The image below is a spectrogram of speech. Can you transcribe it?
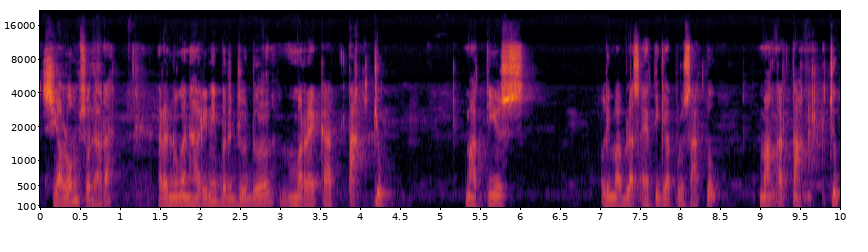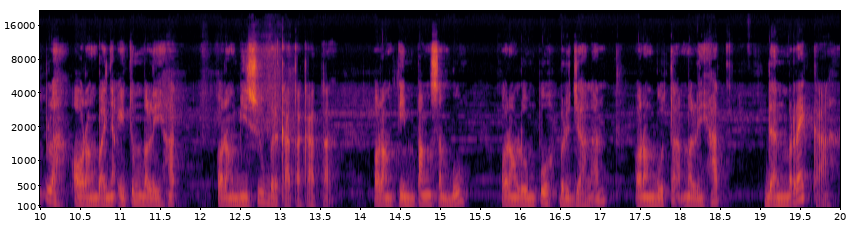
Shalom saudara. Renungan hari ini berjudul Mereka Takjub. Matius 15 ayat 31. Maka takjublah orang banyak itu melihat orang bisu berkata-kata, orang timpang sembuh, orang lumpuh berjalan, orang buta melihat, dan mereka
